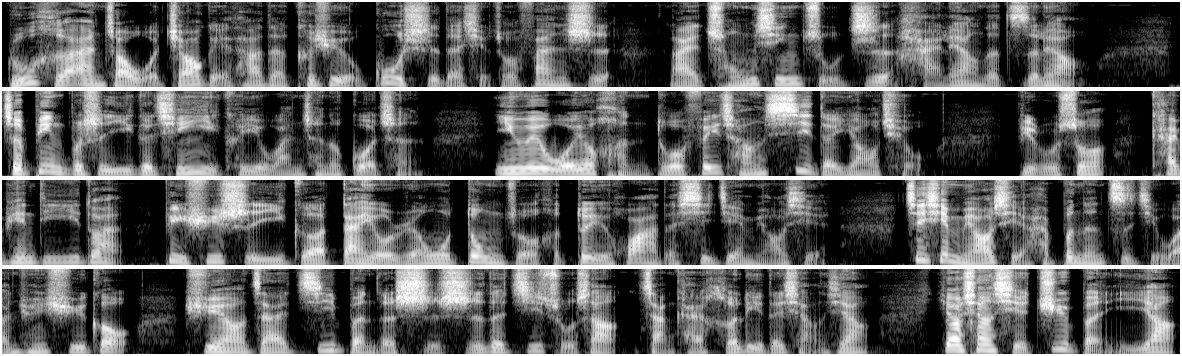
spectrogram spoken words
如何按照我教给他的科学有故事的写作范式来重新组织海量的资料。这并不是一个轻易可以完成的过程，因为我有很多非常细的要求。比如说，开篇第一段必须是一个带有人物动作和对话的细节描写。这些描写还不能自己完全虚构，需要在基本的史实的基础上展开合理的想象，要像写剧本一样，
